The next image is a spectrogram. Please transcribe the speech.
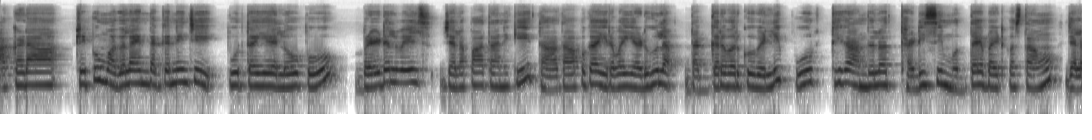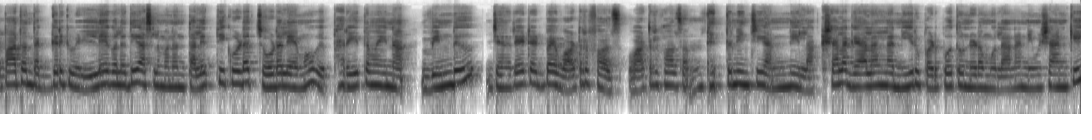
అక్కడ ట్రిప్ మొదలైన దగ్గర నుంచి పూర్తయ్యే లోపు బ్రైడల్ వేల్స్ జలపాతానికి దాదాపుగా ఇరవై అడుగుల దగ్గర వరకు వెళ్ళి పూర్తిగా అందులో తడిసి ముద్దై బయటకు వస్తాము జలపాతం దగ్గరికి వెళ్ళే కొలది అసలు మనం తలెత్తి కూడా చూడలేము. విపరీతమైన wind generated by water falls water falls అంత ఎత్తు నుంచి అన్ని లక్షల గ్యాలన్ల నీరు పడిపోతుండడం మూలాన నిమిషానికి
